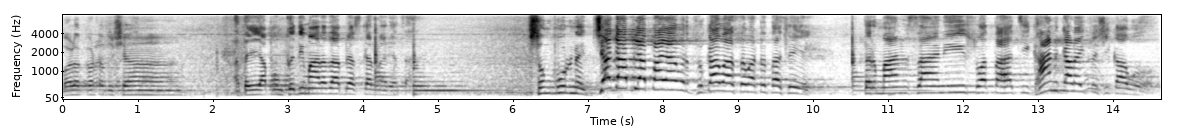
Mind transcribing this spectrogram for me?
बळकट दूषण आता हे आपण कधी महाराज अभ्यास करणार याचा? संपूर्ण जग आपल्या पायावर झुकावं असं वाटत असेल तर माणसाने स्वतःची घाण काढायचं शिकावं.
